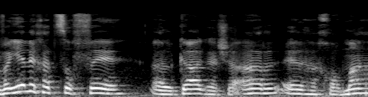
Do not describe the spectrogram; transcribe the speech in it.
וילך הצופה על גג השער אל החומה,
